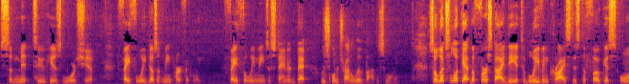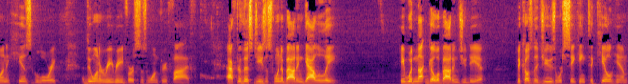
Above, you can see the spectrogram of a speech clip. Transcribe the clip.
submit to His Lordship. Faithfully doesn't mean perfectly. Faithfully means a standard that we're just going to try to live by this morning. So let's look at the first idea. To believe in Christ is to focus on His glory. I do want to reread verses 1 through 5. After this, Jesus went about in Galilee. He would not go about in Judea because the Jews were seeking to kill him.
